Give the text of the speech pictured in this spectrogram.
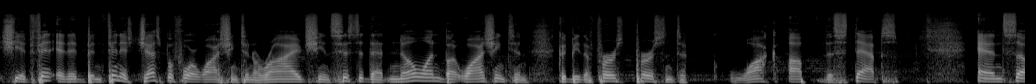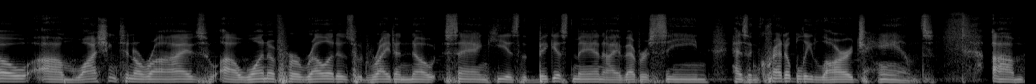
she had it had been finished just before Washington arrived. She insisted that no one but Washington could be the first person to walk up the steps. And so um, Washington arrives. Uh, one of her relatives would write a note saying, He is the biggest man I have ever seen, has incredibly large hands. Um,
